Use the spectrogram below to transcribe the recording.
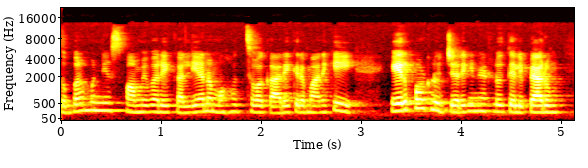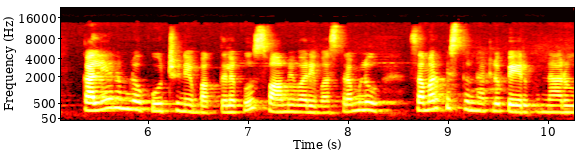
సుబ్రహ్మణ్య స్వామివారి కళ్యాణ మహోత్సవ కార్యక్రమానికి ఏర్పాట్లు జరిగినట్లు తెలిపారు. కళ్యాణంలో కూర్చునే భక్తులకు స్వామివారి వస్త్రములు సమర్పిస్తున్నట్లు పేర్కొన్నారు.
